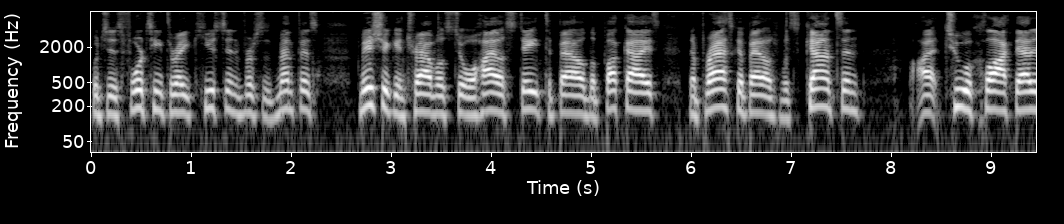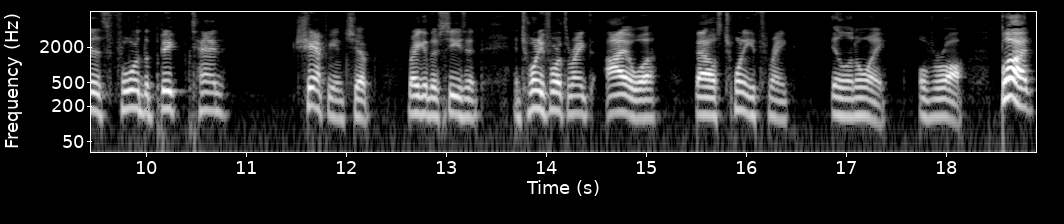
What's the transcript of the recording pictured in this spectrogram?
which is 14th ranked Houston versus Memphis. Michigan travels to Ohio State to battle the Buckeyes. Nebraska battles Wisconsin at 2 o'clock. That is for the Big Ten championship regular season. And 24th ranked Iowa battles 20th ranked Illinois overall. But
